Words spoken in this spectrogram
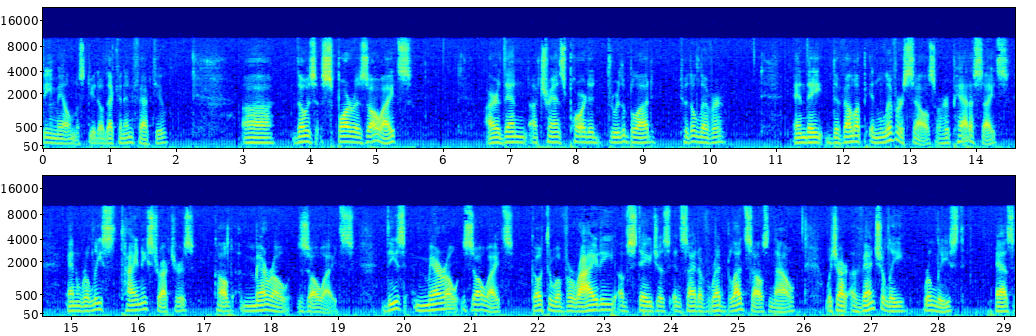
female mosquito that can infect you. Uh, those sporozoites are then uh, transported through the blood to the liver, and they develop in liver cells or hepatocytes and release tiny structures called merozoites. These merozoites go through a variety of stages inside of red blood cells now, which are eventually released as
